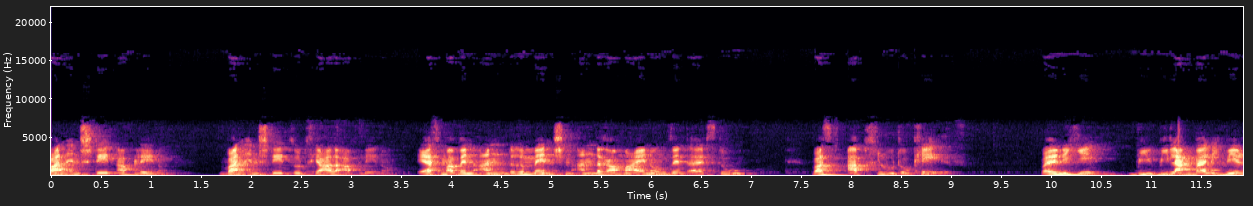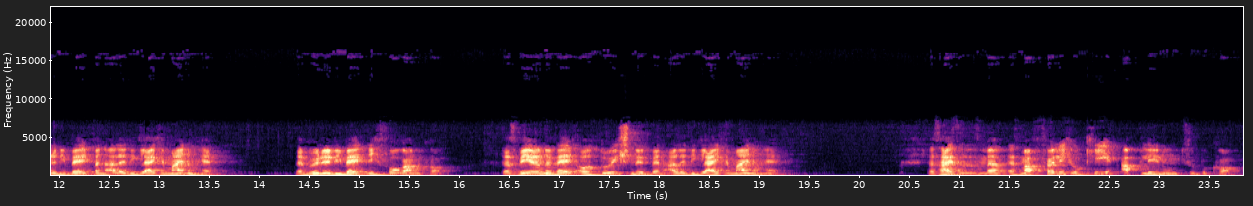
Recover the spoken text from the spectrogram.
wann entsteht Ablehnung? Wann entsteht soziale Ablehnung? Erstmal, wenn andere Menschen anderer Meinung sind als du, was absolut okay ist. Weil nicht je, wie, wie langweilig wäre die Welt, wenn alle die gleiche Meinung hätten? Dann würde die Welt nicht vorankommen. Das wäre eine Welt aus Durchschnitt, wenn alle die gleiche Meinung hätten. Das heißt, es ist erstmal völlig okay, Ablehnung zu bekommen.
